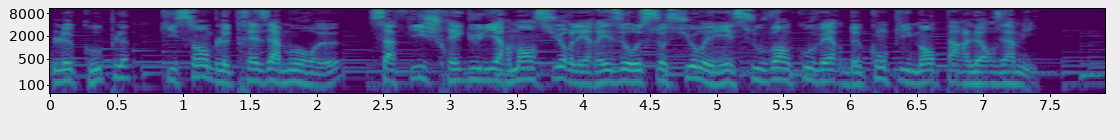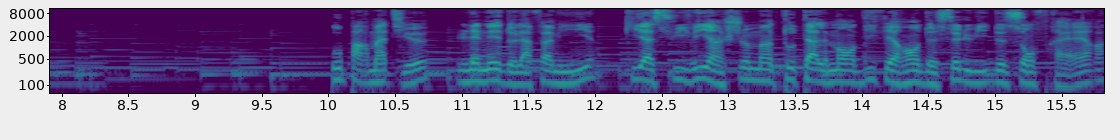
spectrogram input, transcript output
Le couple, qui semble très amoureux, s'affiche régulièrement sur les réseaux sociaux et est souvent couvert de compliments par leurs amis. Ou par Mathieu, l'aîné de la famille, qui a suivi un chemin totalement différent de celui de son frère,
